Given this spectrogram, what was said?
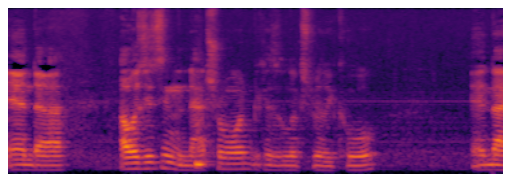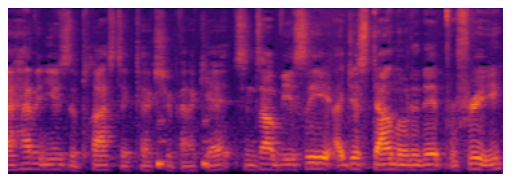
And uh, I was using the natural one because it looks really cool. and I haven't used the plastic texture pack yet since obviously I just downloaded it for free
